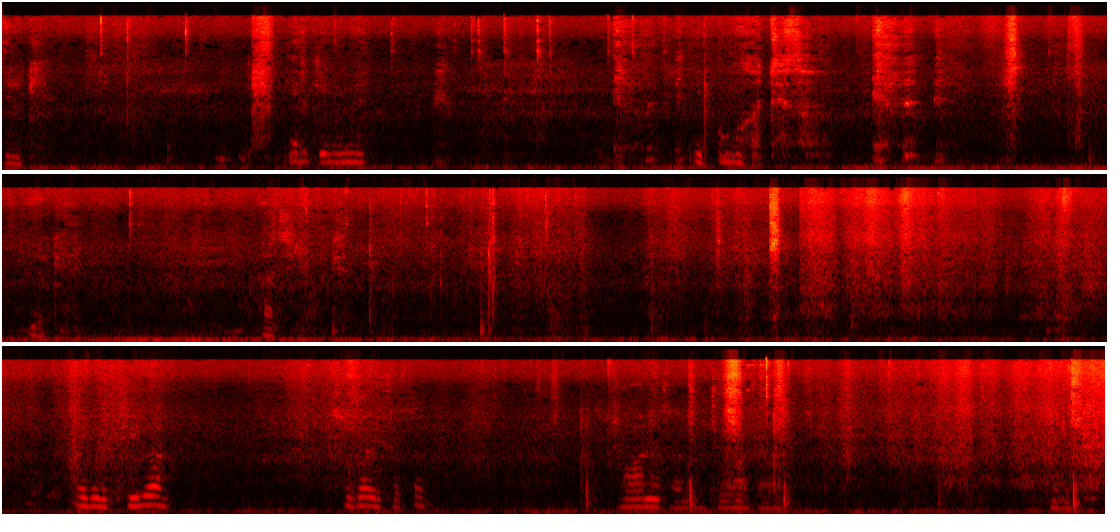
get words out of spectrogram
이렇게. 이렇게 입으면 이쁜 것 같아서. 이렇게. 바지 이렇게. 이건 뒤가 수가 있어서 좋아하는 사람은 좋아하더라고 이렇게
